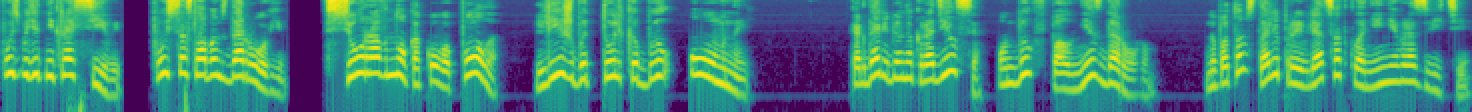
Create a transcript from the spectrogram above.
Пусть будет некрасивый, пусть со слабым здоровьем, все равно какого пола, лишь бы только был умный. Когда ребенок родился, он был вполне здоровым. Но потом стали проявляться отклонения в развитии.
